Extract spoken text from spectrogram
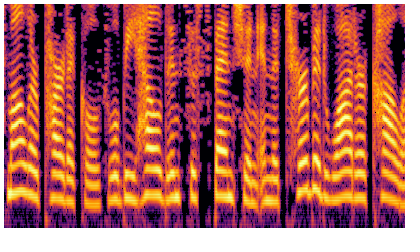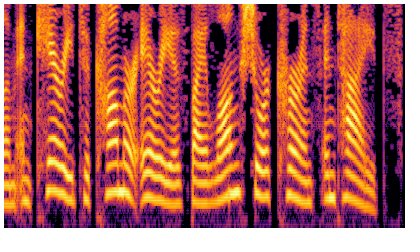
smaller particles will be held in suspension in the turbid water column and carried to calmer areas by longshore currents and tides.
